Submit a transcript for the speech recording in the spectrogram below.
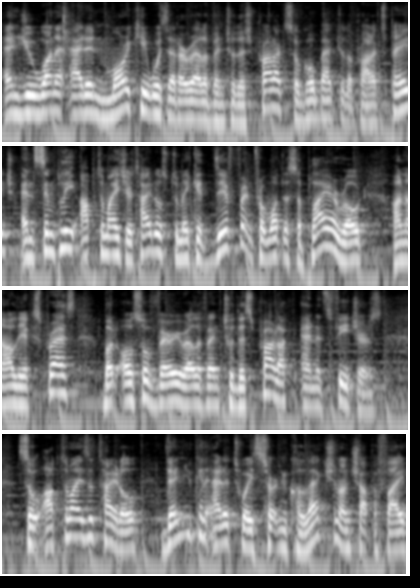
and you want to add in more keywords that are relevant to this product. So go back to the products page and simply optimize your titles to make it different from what the supplier wrote on AliExpress, but also very relevant to this product and its features. So optimize the title, then you can add it to a certain collection on Shopify,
